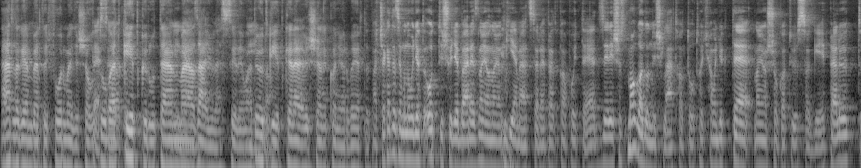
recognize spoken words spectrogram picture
átlagembert egy Forma 1-es autóba, hát két kör után Igen. már az ájú lesz szélén van. Hát 5 g kell elviselni kanyarba, érted? Hát csak hát ezért mondom, hogy ott is ugyebár ez nagyon-nagyon kiemelt szerepet kap, hogy te edzél, és ezt magadon is láthatod, hogyha mondjuk te nagyon sokat ülsz a gép előtt,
